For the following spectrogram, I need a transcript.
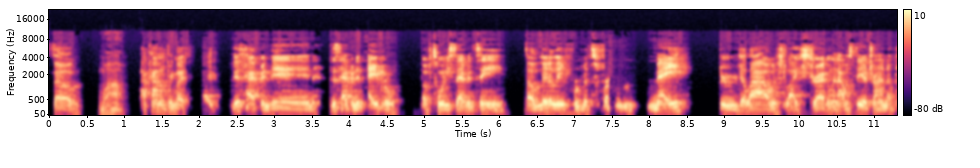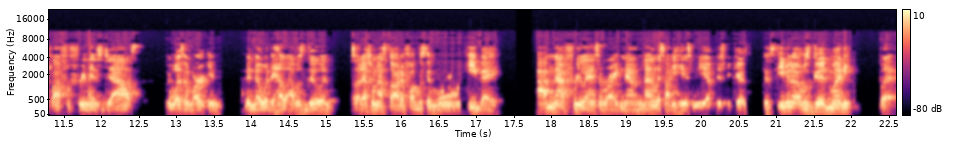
So wow, I kind of pretty much like this happened in this happened in April of 2017. So literally from from May through July, I was like struggling. I was still trying to apply for freelance jobs. It wasn't working. Didn't know what the hell I was doing. So that's when I started focusing more on eBay. I'm not freelancing right now, not unless somebody hits me up just because it's, even though it was good money, but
